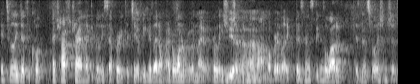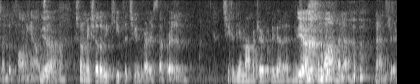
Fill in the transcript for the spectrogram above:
it's really difficult. I have to try and like really separate the two because I don't ever want to ruin my relationship with my mom over like business because a lot of business relationships end up falling out. So I just want to make sure that we keep the two very separate and. She could be a momager, but we gotta make Yeah. sure there's a mom and a manager.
